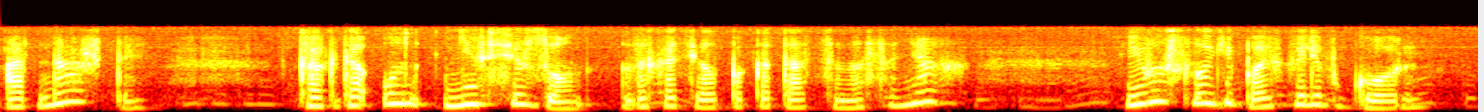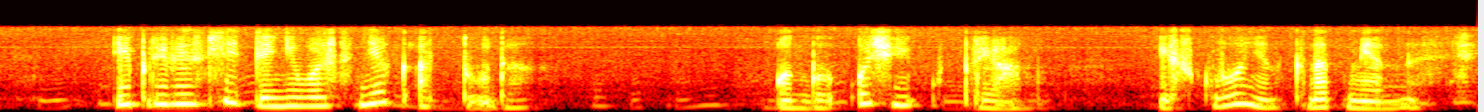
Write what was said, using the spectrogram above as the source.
Однажды, когда он не в сезон захотел покататься на санях, его слуги поехали в горы и привезли для него снег оттуда. Он был очень упрям и склонен к надменности.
